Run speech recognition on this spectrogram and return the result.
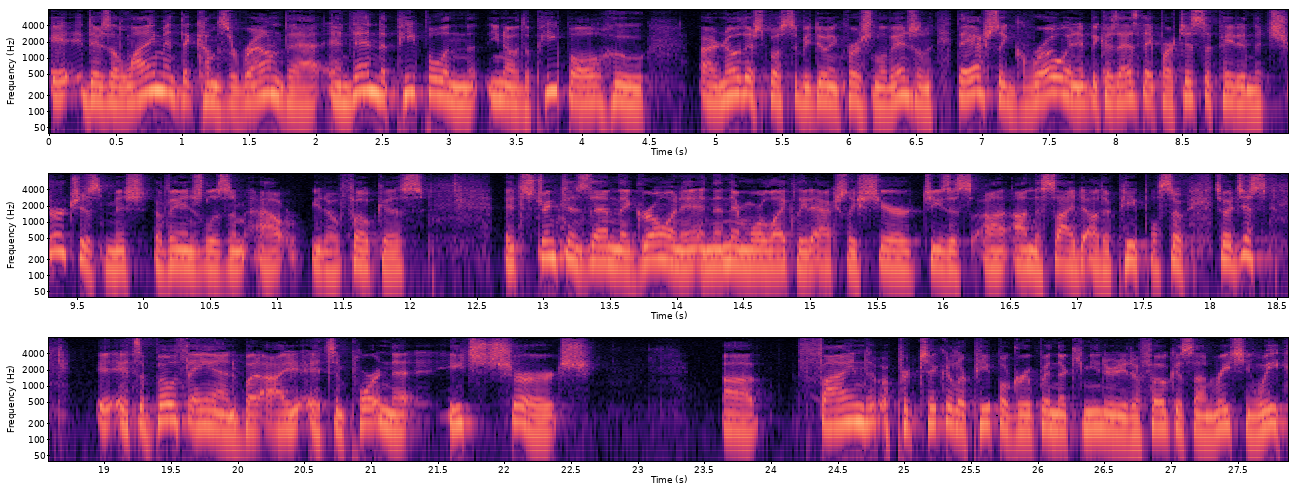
it, there's alignment that comes around that. And then the people and, you know, the people who I know they're supposed to be doing personal evangelism. They actually grow in it because as they participate in the church's evangelism out, you know, focus, it strengthens them. They grow in it, and then they're more likely to actually share Jesus on, on the side to other people. So, so it just it, it's a both and. But I, it's important that each church uh, find a particular people group in their community to focus on reaching. We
